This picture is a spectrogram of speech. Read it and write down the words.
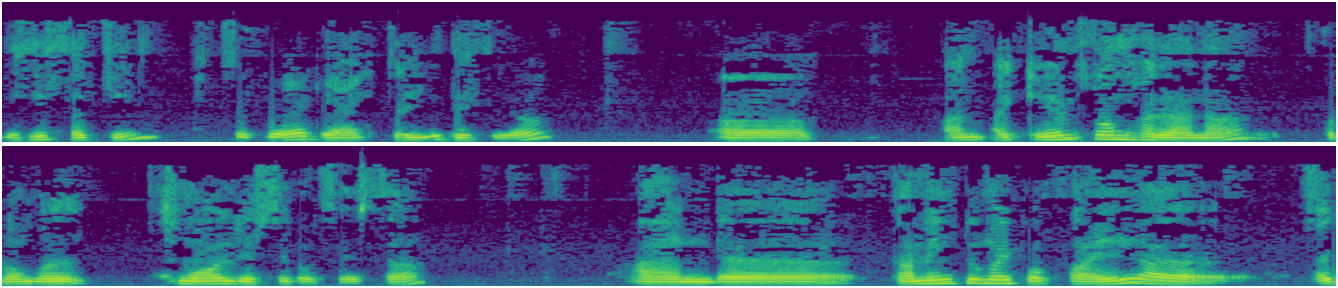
this is Sachin. So I rank 3 this year. Uh, I came from Haryana, from a small district of Sirsa. And uh, coming to my profile, uh, I,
